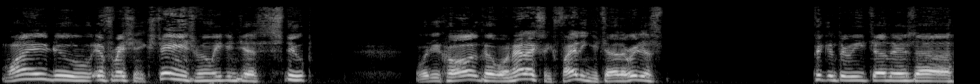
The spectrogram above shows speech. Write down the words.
why do information exchange when we can just stoop? What do you call it? Because we're not actually fighting each other. We're just picking through each other's uh,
